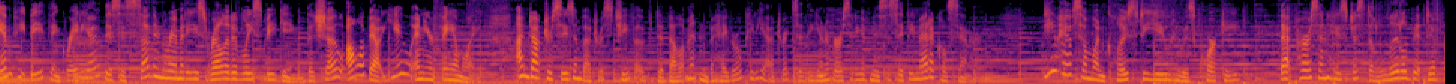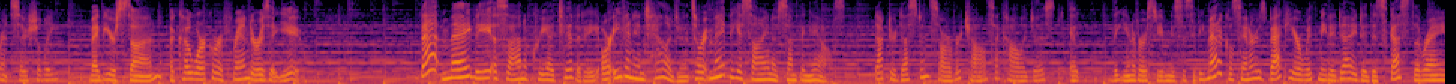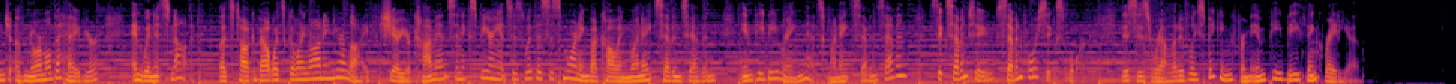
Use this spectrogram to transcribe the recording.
MPB Think Radio, this is Southern Remedies Relatively Speaking, the show all about you and your family. I'm Dr. Susan Buttross, Chief of Development and Behavioral Pediatrics at the University of Mississippi Medical Center. Do you have someone close to you who is quirky? That person who's just a little bit different socially? Maybe your son, a coworker, a friend, or is it you? That may be a sign of creativity or even intelligence, or it may be a sign of something else. Dr. Dustin Sarver, child psychologist at the University of Mississippi Medical Center, is back here with me today to discuss the range of normal behavior and when it's not. Let's talk about what's going on in your life. Share your comments and experiences with us this morning by calling 1 877 MPB Ring. That's 1 877 672 7464. This is Relatively Speaking from MPB Think Radio.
